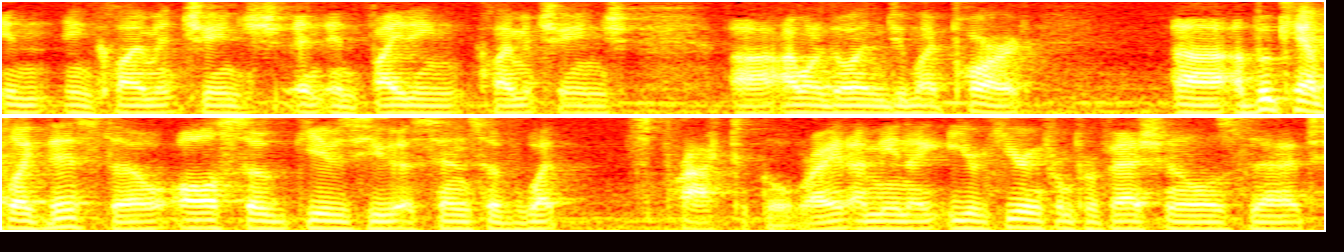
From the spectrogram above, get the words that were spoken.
in in climate change and, and fighting climate change. Uh, I want to go in and do my part. Uh, a boot camp like this, though, also gives you a sense of what's practical, right? I mean, you're hearing from professionals that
